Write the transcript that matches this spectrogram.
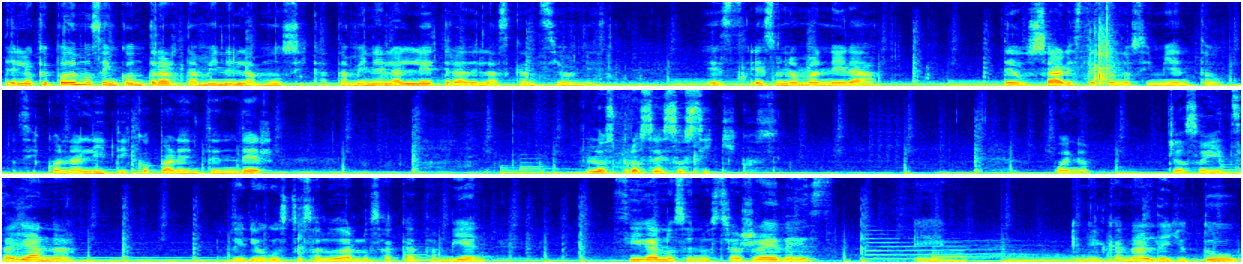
de, lo que podemos encontrar también en la música, también en la letra de las canciones. Es, es una manera de usar este conocimiento psicoanalítico para entender los procesos psíquicos. Bueno, yo soy Itzayana, me dio gusto saludarlos acá también. Síganos en nuestras redes, en, el canal de YouTube,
